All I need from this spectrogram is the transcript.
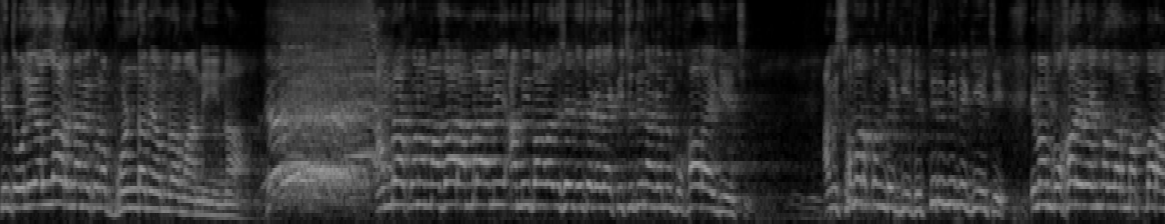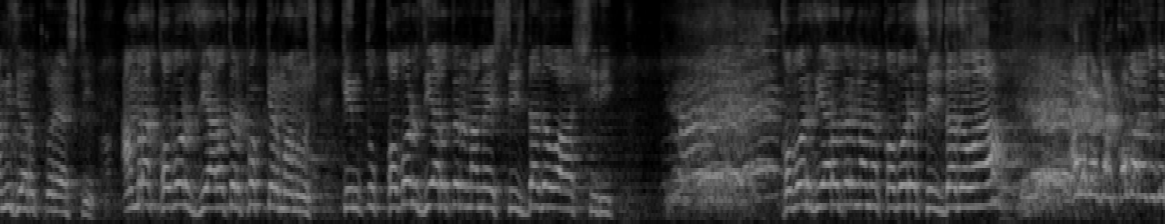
কিন্তু ওলি আল্লাহর নামে কোনো ভণ্ডামে আমরা মানি না। আমরা কোনো মাজার, আমরা আমি আমি বাংলাদেশের যে জায়গায় কিছুদিন আগে আমি বুখারায় গিয়েছি। আমি সমরকন্দে গিয়েছি তিরমিতে গিয়েছি। ইমাম বখারি রহমাল্লার মাকবার আমি জিয়ারত করে আসছি। আমরা কবর জিয়ারতের পক্ষের মানুষ, কিন্তু কবর জিয়ারতের নামে সিজদা দেওয়া শিরিক। কবর জিয়ারতের নামে কবরে সিজদা দেওয়া আরে বেটা, কবরে যদি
